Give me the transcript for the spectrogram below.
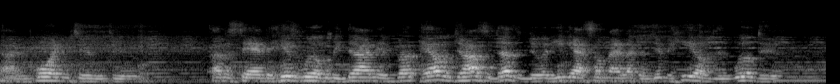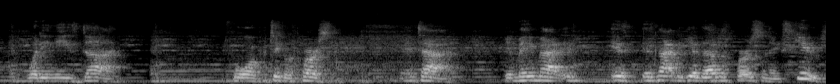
uh, important to, to understand that his will will be done. If Elder Johnson doesn't do it, he got somebody like a Jimmy Hill that will do what he needs done for a particular person in time. It may not, it, it's, it's not to give the other person an excuse.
